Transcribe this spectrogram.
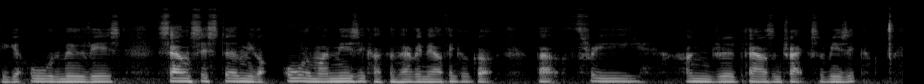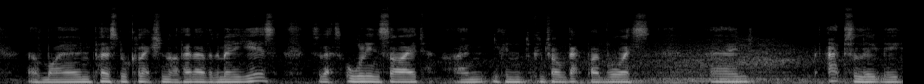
You get all the movies. Sound system. You got all of my music I can have in there. I think I've got about 300,000 tracks of music of my own personal collection I've had over the many years. So that's all inside and you can control that by voice and absolutely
